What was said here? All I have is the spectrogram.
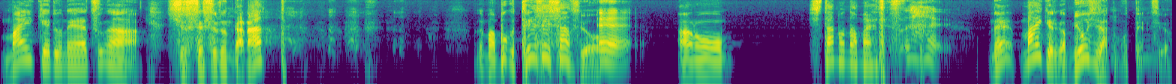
マイケルのやつが出世するんだなって。で、まあ、僕訂正したんですよ。えあの下の名前です。えはい。ねマイケルが名字だと思ってるんですよ。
